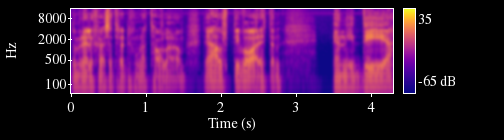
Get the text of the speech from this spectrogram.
de religiösa traditionerna talar om. Det har alltid varit en, en idé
